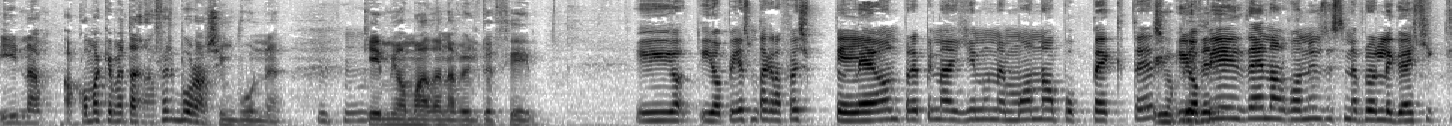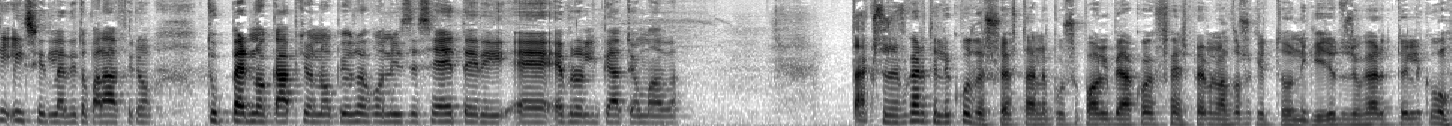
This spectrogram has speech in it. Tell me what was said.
ή να, ακόμα και μεταγραφές μπορούν να συμβουν και η μια ομάδα να βελτιωθεί. Οι, οι οποίες μεταγραφές πλέον πρέπει να γίνουν μόνο από παίκτες Οι οι, οποίοι οποίοι δεν- δεν... αγωνίζονται στην Ευρωλίγκα. Έχει κλείσει δηλαδή το παράθυρο του παίρνω κάποιον ο οποίος αγωνίζεται σε έτερη ε, Ευρωλυγκάτη ομάδα. Εντάξει, το ζευγάρι τελικού δεν σου έφτανε που σου πάω Ολυμπιακό Εφές. Πρέπει να δώσω και τον νικητή του ζευγάρι του τελικού.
